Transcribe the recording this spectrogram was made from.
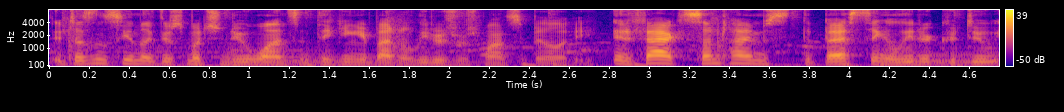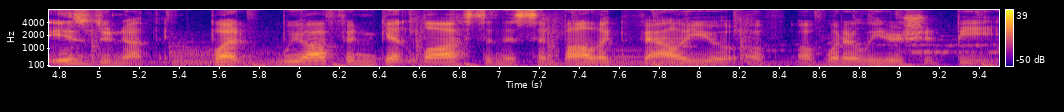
It doesn't seem like there's much nuance in thinking about a leader's responsibility. In fact, sometimes the best thing a leader could do is do nothing, but we often get lost in the symbolic value of, of what a leader should be.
